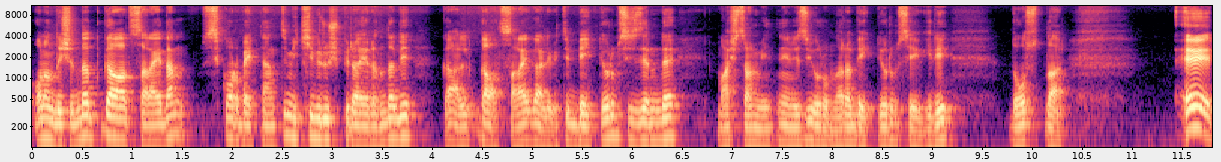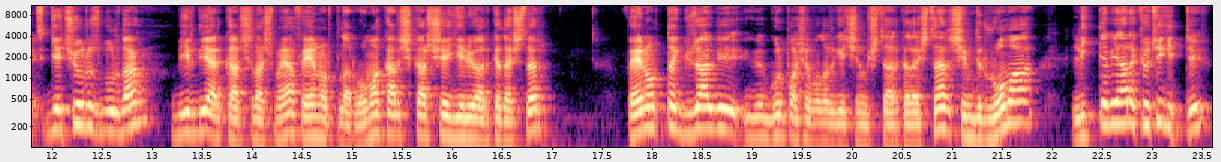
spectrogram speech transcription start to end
Onun dışında Galatasaray'dan skor beklentim 2-1-3-1 ayarında bir Gal- Galatasaray galibiyeti bekliyorum. Sizlerin de maç tahminlerinizi yorumlara bekliyorum sevgili dostlar. Evet geçiyoruz buradan bir diğer karşılaşmaya. Feyenoord'la Roma karşı karşıya geliyor arkadaşlar. Feyenoord da güzel bir grup aşamaları geçirmişti arkadaşlar. Şimdi Roma ligde bir ara kötü gitti.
